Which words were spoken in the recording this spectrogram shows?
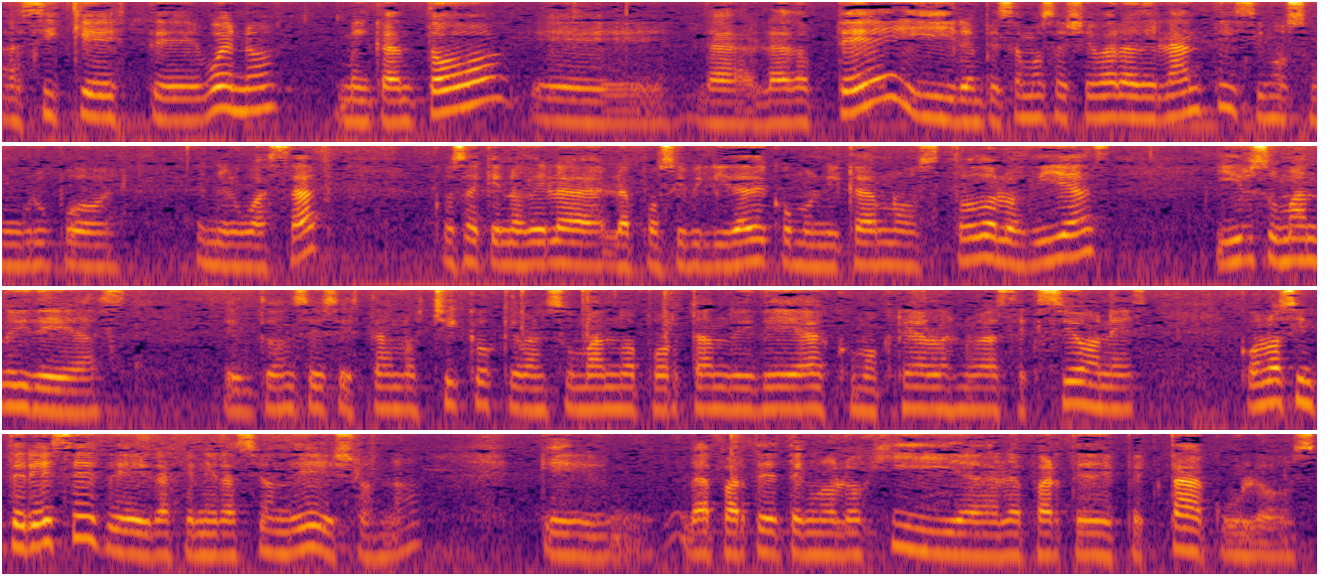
Así que, este, bueno, me encantó, eh, la, la adopté y la empezamos a llevar adelante. Hicimos un grupo en el WhatsApp, cosa que nos dé la, posibilidad de comunicarnos todos los días e ir sumando ideas. Entonces están los chicos que van sumando, aportando ideas, cómo crear las nuevas secciones, con los intereses de la generación de ellos, ¿no? Que la parte de tecnología, la parte de espectáculos,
